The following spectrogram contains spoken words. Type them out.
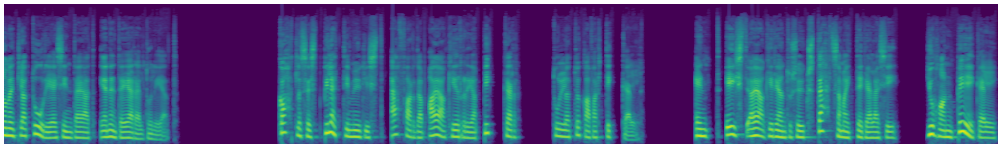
nomenklatuuri esindajad ja nende järeltulijad. kahtlasest piletimüügist ähvardab ajakirja Pikker tulla tögav artikkel. ent Eesti ajakirjanduse üks tähtsamaid tegelasi, Juhan Peegel,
